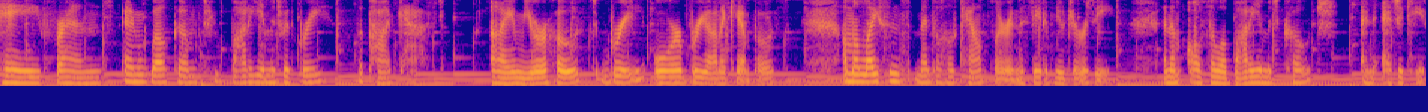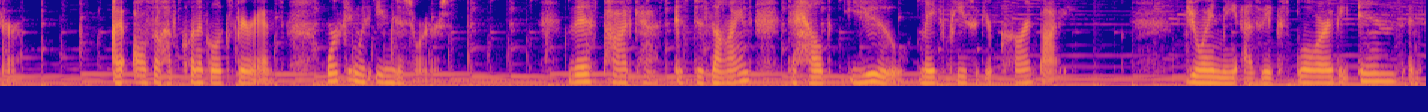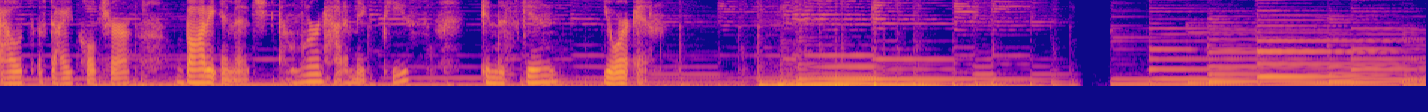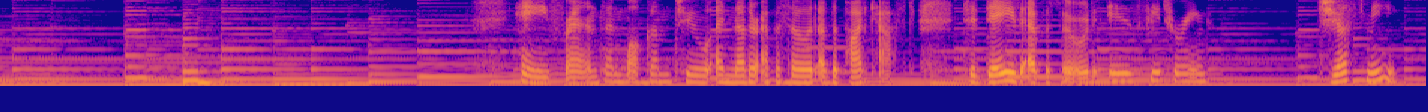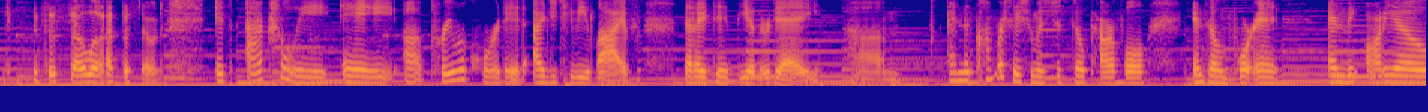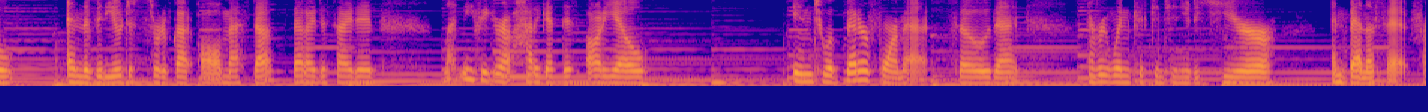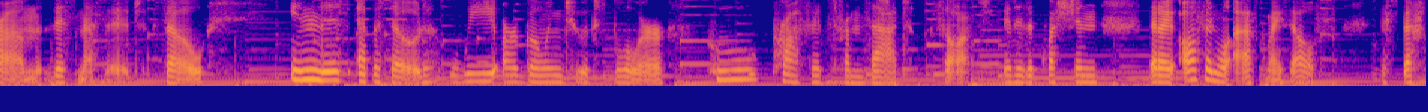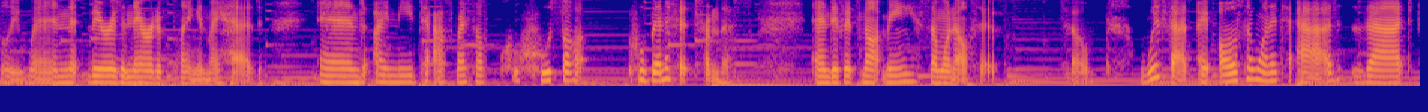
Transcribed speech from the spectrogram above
Hey, friends, and welcome to Body Image with Brie, the podcast. I am your host, Brie, or Brianna Campos. I'm a licensed mental health counselor in the state of New Jersey, and I'm also a body image coach and educator. I also have clinical experience working with eating disorders. This podcast is designed to help you make peace with your current body Join me as we explore the ins and outs of diet culture, body image, and learn how to make peace in the skin you're in. Hey, friends, and welcome to another episode of the podcast. Today's episode is featuring just me. it's a solo episode. It's actually a uh, pre recorded IGTV live that I did the other day. Um, and the conversation was just so powerful and so important. And the audio and the video just sort of got all messed up that I decided, let me figure out how to get this audio into a better format so that everyone could continue to hear and benefit from this message. So, in this episode, we are going to explore who profits from that thought. It is a question that I often will ask myself, especially when there is a narrative playing in my head. And I need to ask myself who, thought, who benefits from this? And if it's not me, someone else is. So, with that, I also wanted to add that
